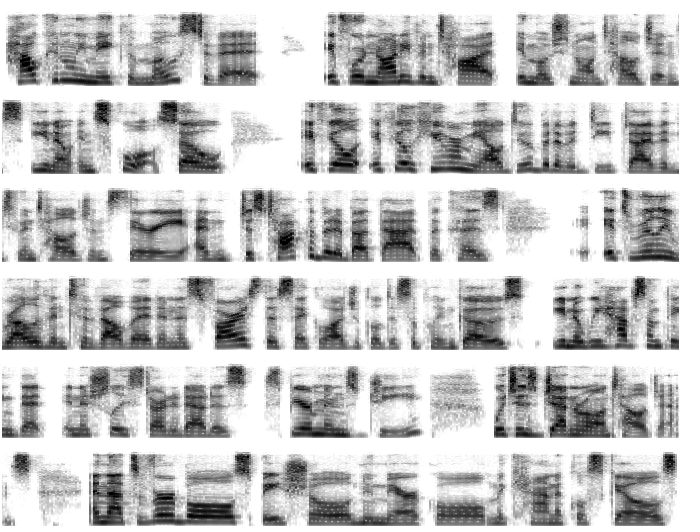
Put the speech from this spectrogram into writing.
how can we make the most of it if we're not even taught emotional intelligence you know in school. So if you'll if you'll humor me i'll do a bit of a deep dive into intelligence theory and just talk a bit about that because it's really relevant to velvet. And as far as the psychological discipline goes you know we have something that initially started out as spearman's g which is general intelligence. And that's verbal spatial numerical mechanical skills.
